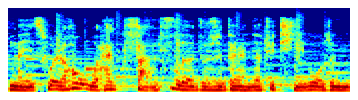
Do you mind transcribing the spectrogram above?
没错，然后我还反复的就是跟人家去提过，我说你，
